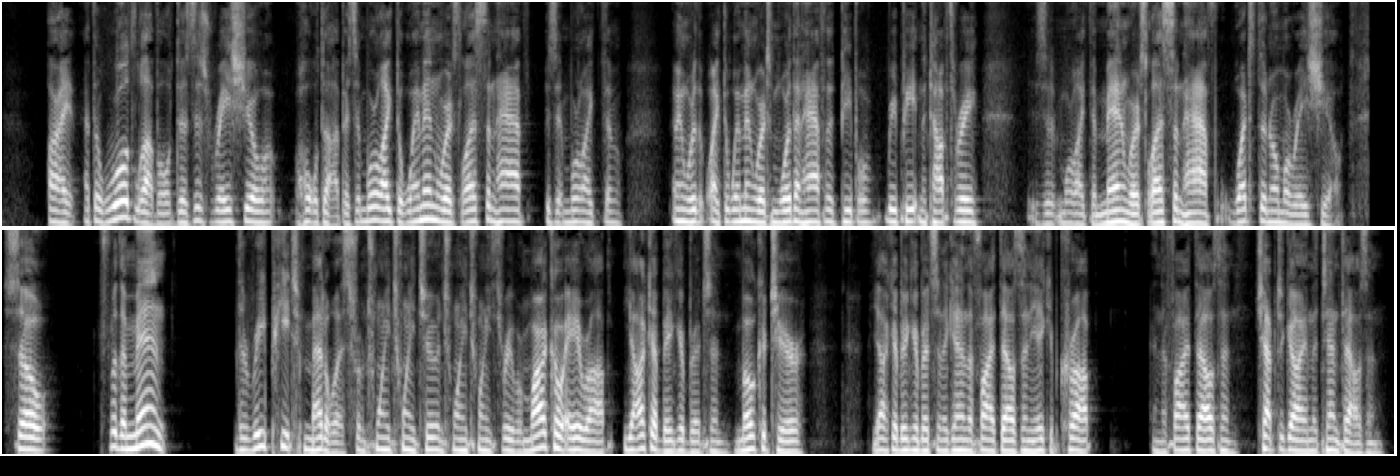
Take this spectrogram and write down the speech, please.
all right, at the world level, does this ratio hold up? Is it more like the women where it's less than half? Is it more like the, I mean, where like the women where it's more than half of the people repeat in the top three? Is it more like the men where it's less than half? What's the normal ratio? So for the men, the repeat medalists from 2022 and 2023 were Marco Arop, Jakob Ingebrigtsen, Mo Katir, Jakob Ingebrigtsen again in the 5,000, Jacob Krop in the 5,000, Cheptegei in the 10,000,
